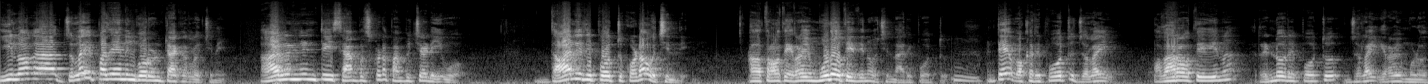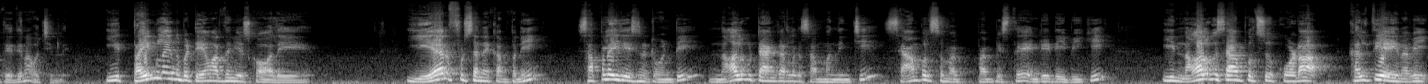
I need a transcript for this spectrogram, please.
ఈలోగా జూలై పదిహేను ఇంకో రెండు ట్యాంకర్లు వచ్చినాయి. ఆ రెండింటి శాంపిల్స్ కూడా పంపించాడు ఈవో. దాని రిపోర్టు కూడా వచ్చింది. ఆ తర్వాత ఇరవై మూడవ తేదీన వచ్చింది ఆ రిపోర్టు. అంటే ఒక రిపోర్టు జూలై పదహారవ తేదీన రెండో రిపోర్టు జూలై ఇరవై మూడవ తేదీన వచ్చింది. ఈ టైం లైన్ బట్టి ఏం అర్థం చేసుకోవాలి? ఈ ఎయిర్ ఫుడ్స్ అనే కంపెనీ సప్లై చేసినటువంటి నాలుగు ట్యాంకర్లకు సంబంధించి శాంపుల్స్ పంపిస్తే ఎన్డీడీబీకి ఈ నాలుగు శాంపుల్స్ కూడా కల్తీ అయినవి.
